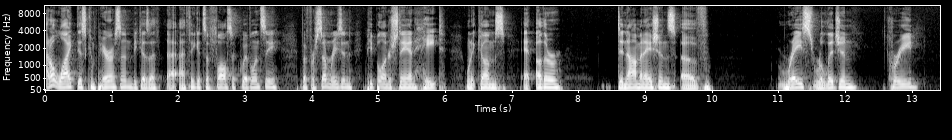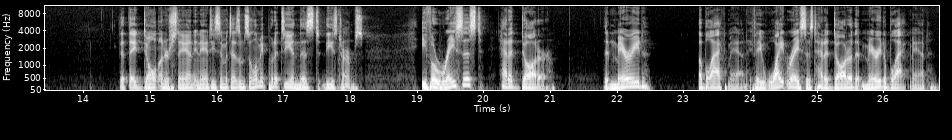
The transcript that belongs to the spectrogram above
I don't like this comparison because I, I think it's a false equivalency. But for some reason, people understand hate when it comes at other denominations of race, religion, creed that they don't understand in anti-Semitism. So let me put it to you in this these terms: If a racist had a daughter that married a black man, if a white racist had a daughter that married a black man,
